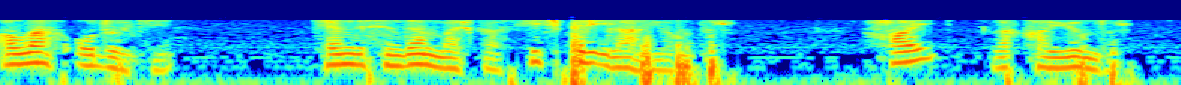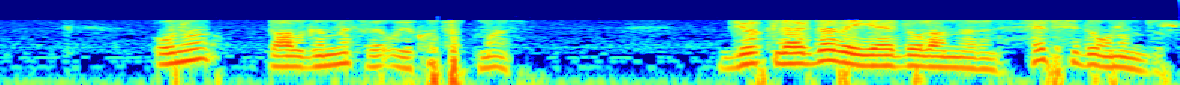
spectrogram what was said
Allah odur ki kendisinden başka hiçbir ilah yoktur. Hay ve kayyumdur. Onu dalgınlık ve uyku tutmaz. Göklerde ve yerde olanların hepsi de O'nundur.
